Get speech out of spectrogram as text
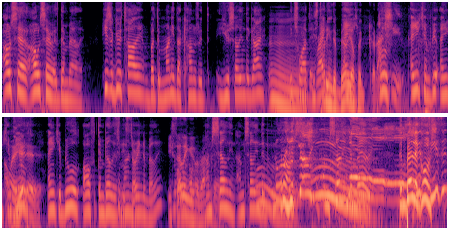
I would say I would say with Dembele. He's a good talent, but the money that comes with you selling the guy, Mm, It's worth it, He's right? starting the belly And of a Grashi. and you can build, and you can wanna build, and you can build off Dembele's Isn't he money. starting Dembele? He's selling him. I'm selling. I'm selling the. Ooh. No, no, you're I'm- selling? I'm selling Dembele. Whoa. Dembele goes. season?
